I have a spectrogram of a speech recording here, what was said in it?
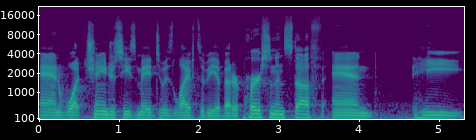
And what changes he's made to his life to be a better person and stuff. And he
